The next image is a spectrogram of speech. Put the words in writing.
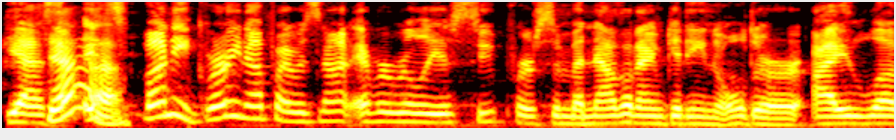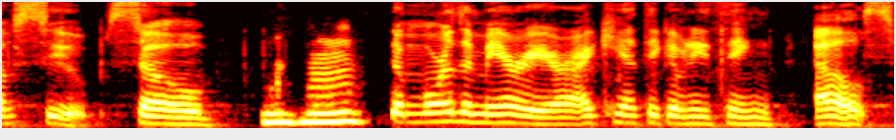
Yes, yeah, it's funny. Growing up, I was not ever really a soup person, but now that I'm getting older, I love soup. So hmm the more the merrier. I can't think of anything else.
